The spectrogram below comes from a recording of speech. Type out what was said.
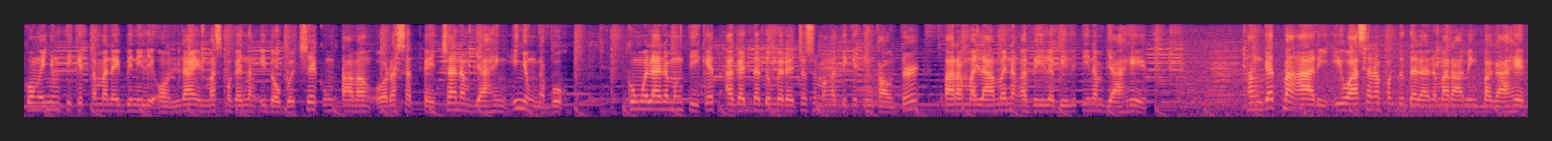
Kung inyong ticket naman ay binili online, mas magandang i-double check kung tamang oras at petsa ng biyaheng inyong nabook. Kung wala namang ticket, agad na dumiretso sa mga ticketing counter para malaman ang availability ng biyahe. Hanggat maaari, iwasan ang pagdadala ng maraming bagahe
